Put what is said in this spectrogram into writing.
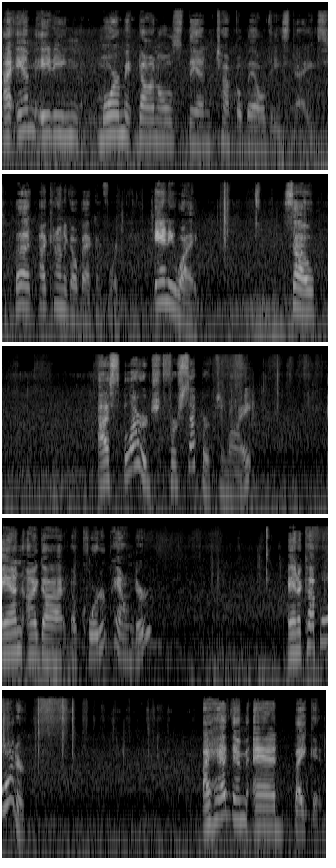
I am eating more McDonald's than Taco Bell these days, but I kind of go back and forth. Anyway, so I splurged for supper tonight and I got a quarter pounder and a cup of water. I had them add bacon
